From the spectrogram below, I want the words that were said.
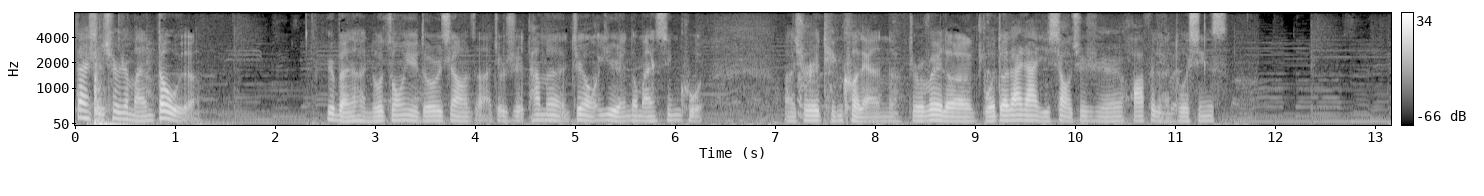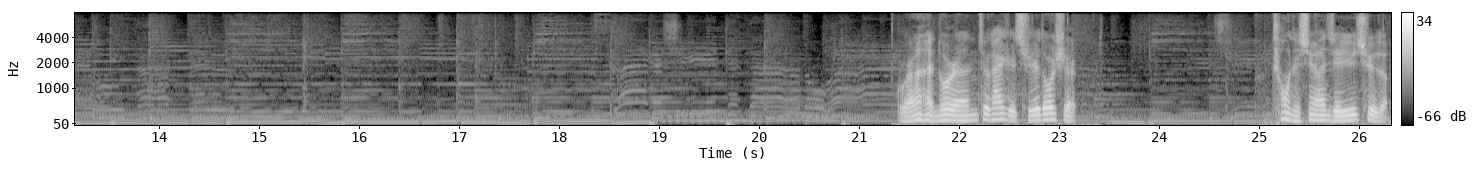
但是确实蛮逗的。日本的很多综艺都是这样子啊，就是他们这种艺人都蛮辛苦，啊，确实挺可怜的，就是为了博得大家一笑，确实花费了很多心思。果然，很多人最开始其实都是冲着新垣结衣去的。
